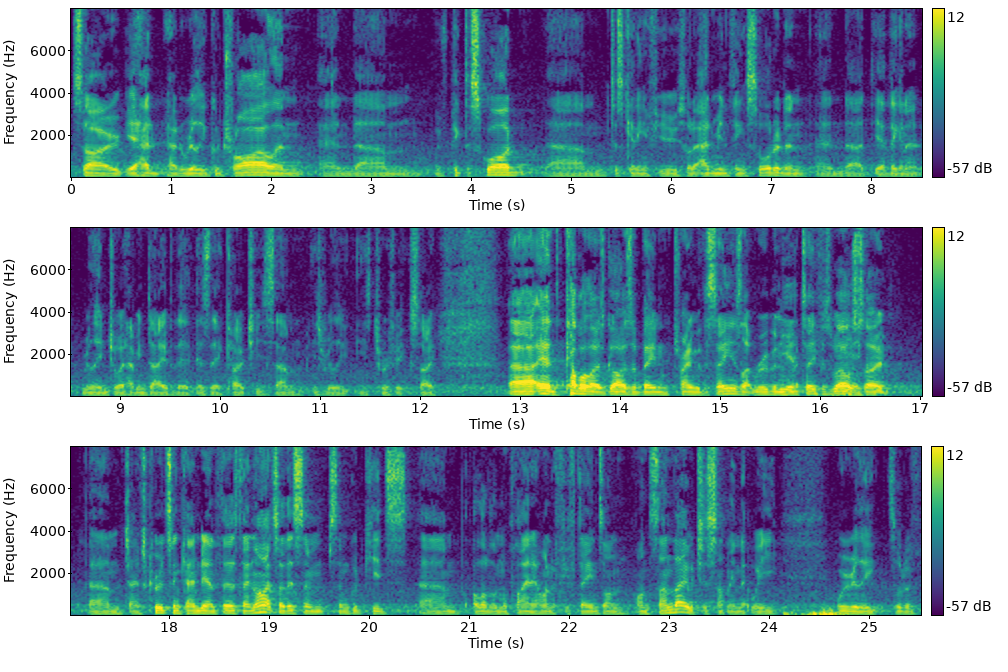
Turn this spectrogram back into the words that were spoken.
so yeah, had had a really good trial, and and um, we've picked a squad. Um, just getting a few sort of admin things sorted, and and uh, yeah, they're going to really enjoy having Dave there, as their coach. He's um, he's really he's terrific. So, uh, and a couple of those guys have been training with the seniors, like Ruben Yeah. Retief as well. Yeah, so. Um, James Crutzen came down Thursday night, so there's some some good kids. Um, a lot of them are playing our under 15s on, on Sunday, which is something that we we really sort of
